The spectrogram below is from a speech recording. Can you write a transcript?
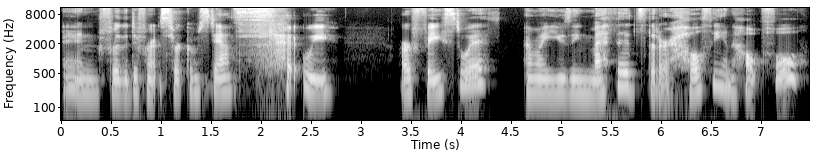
and for the different circumstances that we are faced with? Am I using methods that are healthy and helpful?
